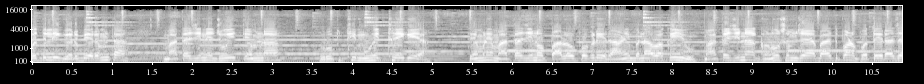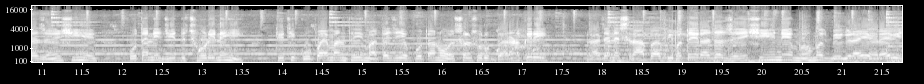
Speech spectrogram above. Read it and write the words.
બદલી ગરબે રમતા માતાજીને જોઈ તેમના રૂપથી મોહિત થઈ ગયા. તેમણે માતાજીનો પાલો પકડી રાણી બનાવવા કહ્યું, માતાજીના ઘણું સમજાયા બાદ પણ ફતેહ રાજા જયસિંહે પોતાની જીદ છોડી નહીં. તેથી કોપાયમાન થઈ માતાજીએ પોતાનું અસલ સ્વરૂપ ધારણ કરી રાજાને શ્રાપ આપી. ફતેહ રાજા જયસિંહને મોહમ્મદ બેગડાએ હરાવી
